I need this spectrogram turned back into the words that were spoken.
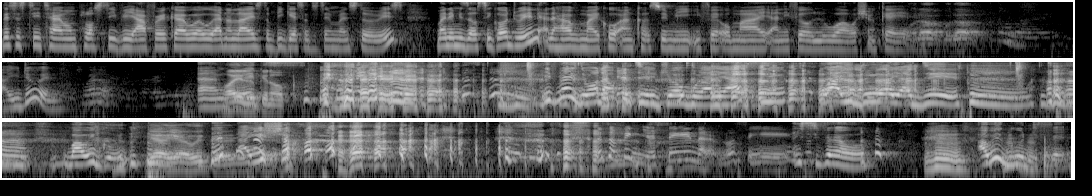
This is Tea Time on Plus TV Africa, where we analyze the biggest entertainment stories. My name is Elsie Godwin, and I have Michael Ankasumi, Ife Omai, and Ife Oluwa Osunkeye. What up, what up? How are you doing? Well, Um, Why are you great. looking up? Ife is the one that put you in trouble, and they ask you, why you doing what you're doing? but we good? yeah, yeah, we good. Are you sure? there's something you're saying that I'm not saying. It's fair. Are we good, Ife?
